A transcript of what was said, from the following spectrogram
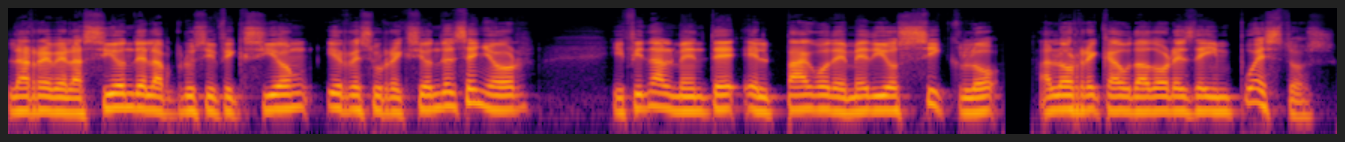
la revelación de la crucifixión y resurrección del Señor, y finalmente el pago de medio ciclo a los recaudadores de impuestos.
